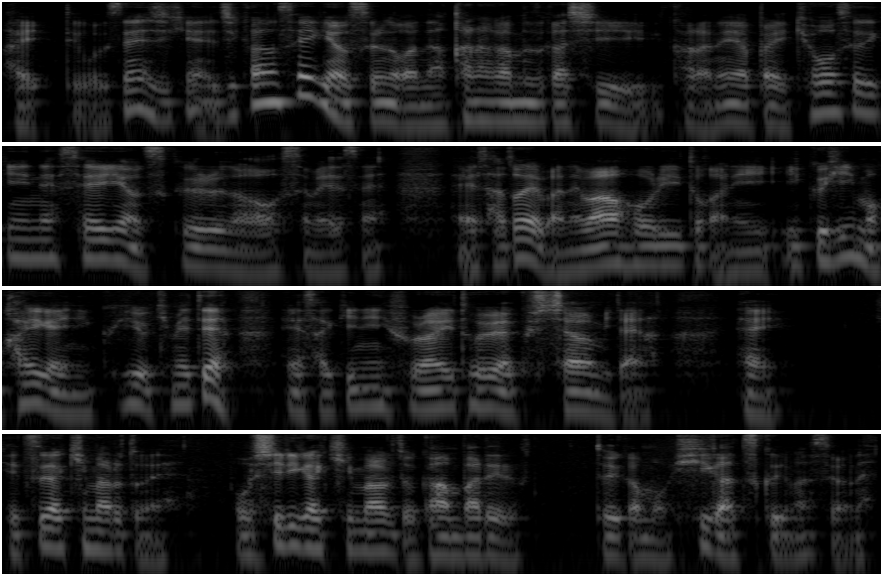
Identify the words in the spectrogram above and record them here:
はい。っていうことですね。時間時間制限をするのがなかなか難しいからね、やっぱり強制的にね、制限を作るのがおすすめですね。えー例えばね、ワーホリーとかに行く日も海外に行く日を決めて、え先にフライト予約しちゃうみたいな。はい。ケツが決まるとね、お尻が決まると頑張れる。というかもう火が作りますよね。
